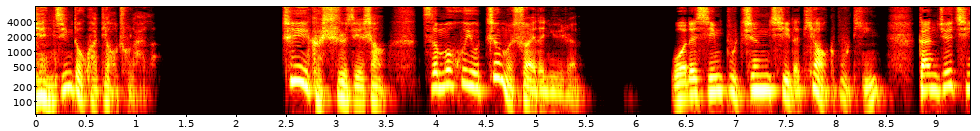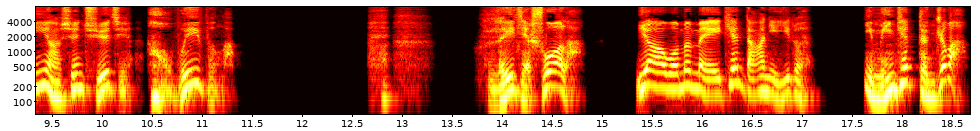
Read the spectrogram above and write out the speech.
眼睛都快掉出来了。这个世界上怎么会有这么帅的女人？我的心不争气的跳个不停，感觉秦亚轩学姐好威风啊！雷姐说了，要我们每天打你一顿，你明天等着吧。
